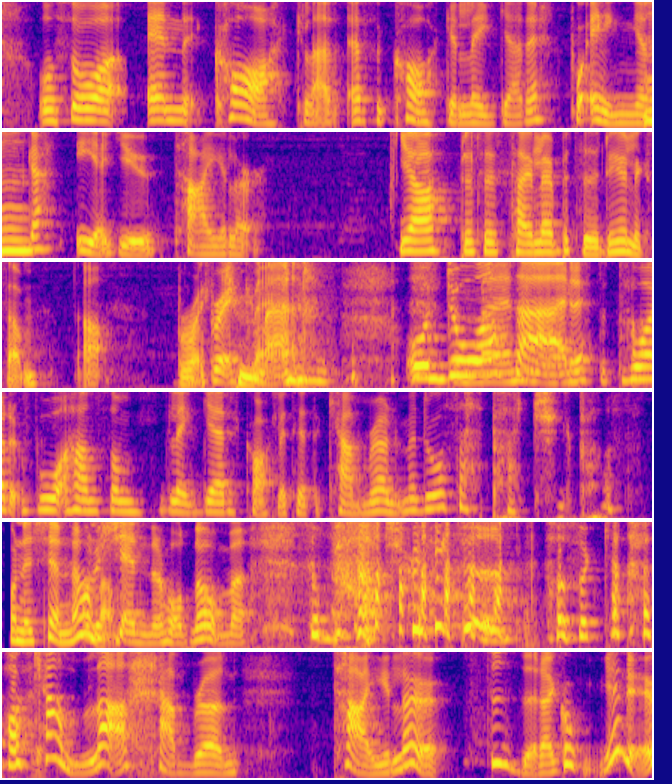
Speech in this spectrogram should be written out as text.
Och så en kaklar, alltså kakelläggare på engelska är ju Tyler. Ja, precis. Tyler betyder ju liksom Ja. brickman. Brickman. Och då så här, vår, vår, han som lägger kaklet heter Cameron, men då satt Patrick bara så Och ni känner och honom? du känner honom. Så Patrick typ alltså, har kallat Cameron Tyler fyra gånger nu.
